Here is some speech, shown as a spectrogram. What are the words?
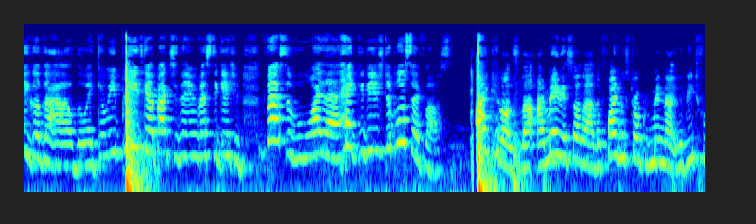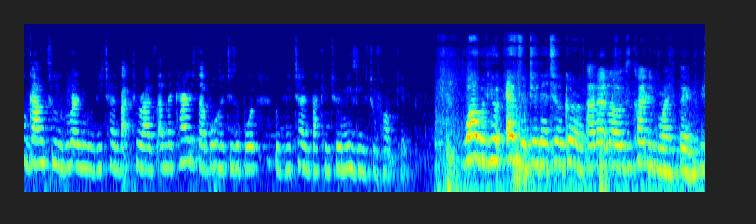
we got that out of the way, can we please get back to the investigation? First of all, why the heck did you use the ball so fast? I can answer that. I made it so that at the final stroke of midnight, the beautiful gown she was wearing would be turned back to rags, and the carriage that brought her to the ball would be turned back into a measly little pumpkin. Why would you ever do that to a girl? I don't know, it's kind of my thing.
